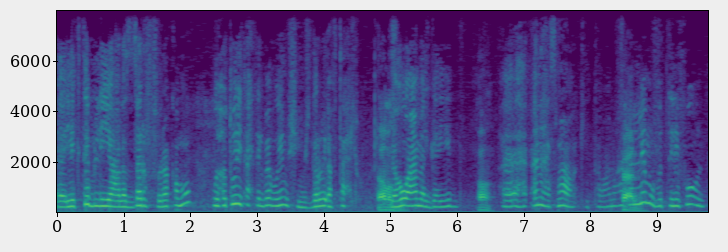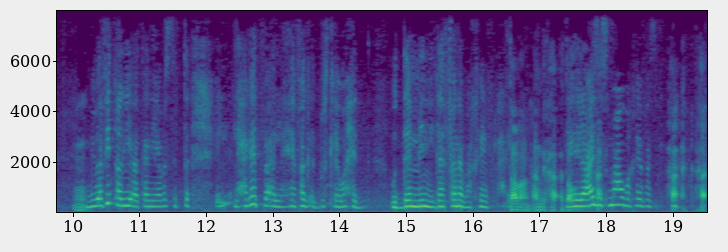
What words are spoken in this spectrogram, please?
يكتب لي على الظرف رقمه ويحطه لي تحت الباب ويمشي مش ضروري أفتح له. آه لو هو عمل جيد آه. ه- أنا هسمعه أكيد طبعا. وهكلمه في التليفون. بيبقى في طريقة تانية بس الت... ال- الحاجات بقى اللي هي فجأة تبص تلاقي واحد قدام مني ده فأنا بخاف الحقيقة. طبعا عندك حق طبعا. يعني لو عايز أسمعه بخاف اسمع حقك حق.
